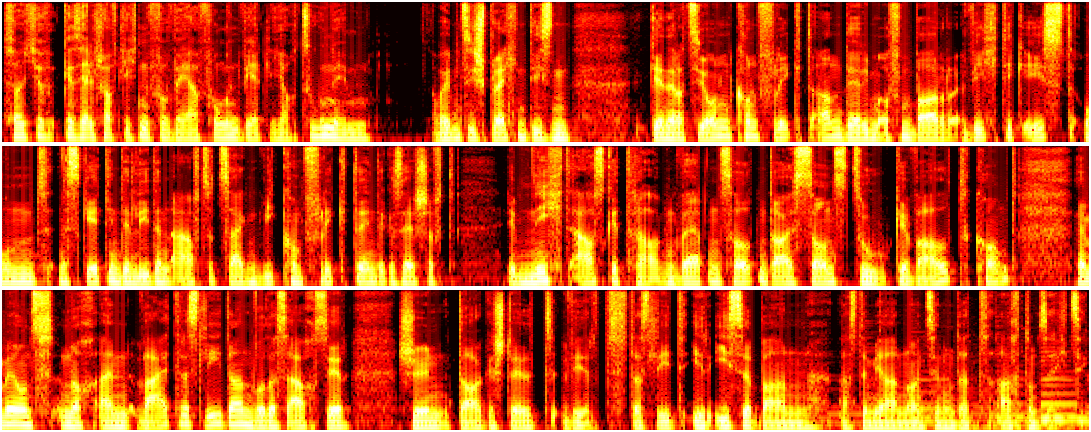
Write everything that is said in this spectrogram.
solche gesellschaftlichen Verwerfungen wirklich auch zunehmen. Aber eben Sie sprechen diesen Generationenkonflikt an, der ihm offenbar wichtig ist. Und es geht in den Liedern aufzuzeigen, wie Konflikte in der Gesellschaft eben nicht ausgetragen werden sollten, da es sonst zu Gewalt kommt. Hören wir uns noch ein weiteres Lied an, wo das auch sehr schön dargestellt wird. Das Lied Ihr Isebahn aus dem Jahr 1968.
